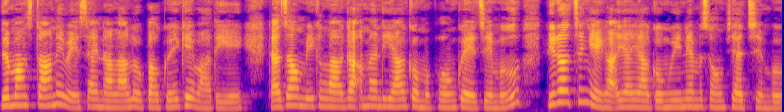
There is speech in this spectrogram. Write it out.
မြန်မာစတားနဲ့ပဲဆိုင်နာလားလို့ပောက်ကွဲခဲ့ပါသေးတယ်။ဒါကြောင့်မိခလာကအမှန်တရားကိုမဖုံးကွယ်ခြင်းမူပြီးတော့ချင်းငယ်ကအရာရာကိုငွေနဲ့မဆုံးဖြတ်ခြင်းမူ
